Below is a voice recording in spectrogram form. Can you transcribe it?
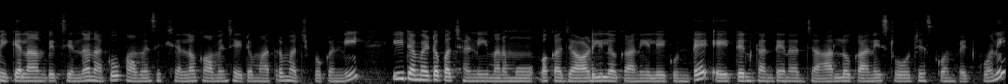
మీకు ఎలా అనిపించిందో నాకు కామెంట్ సెక్షన్లో కామెంట్ చేయటం మాత్రం మర్చిపోకండి. ఈ టమాటో పచ్చడిని మనము ఒక జాడీలో కానీ లేకుంటే ఎయిట్ టెన్ కంటైనర్ జార్లో కానీ స్టోర్ చేసుకొని పెట్టుకొని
